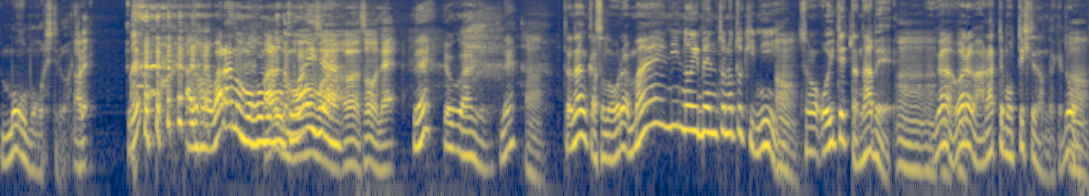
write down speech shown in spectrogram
もごもごしてるわけ。あれ？ね あのほらわらのもごもご怖いじゃん。んうんそうね。ね？よくあるんですね。うんだなんかその俺は前にのイベントの時に、ん。その置いてった鍋がわらが洗って持ってきてたんだけど、ん。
